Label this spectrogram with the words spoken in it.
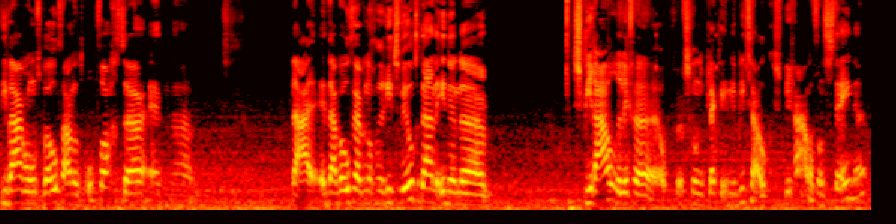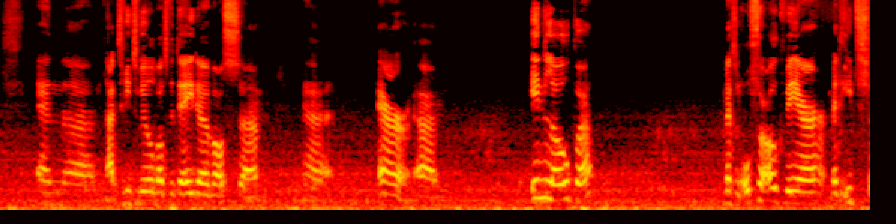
die waren ons boven aan het opwachten. En nou, daarboven hebben we nog een ritueel gedaan in een uh, spiraal. Er liggen op verschillende plekken in Ibiza ook spiralen van stenen. En uh, nou, het ritueel wat we deden was uh, er ehm, inlopen. Met een offer ook weer. Met iets,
